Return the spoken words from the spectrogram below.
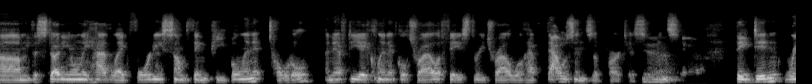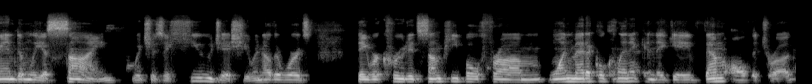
Um, the study only had like 40 something people in it total. An FDA clinical trial, a phase three trial, will have thousands of participants. Yeah. They didn't randomly assign, which is a huge issue. In other words, they recruited some people from one medical clinic and they gave them all the drug.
